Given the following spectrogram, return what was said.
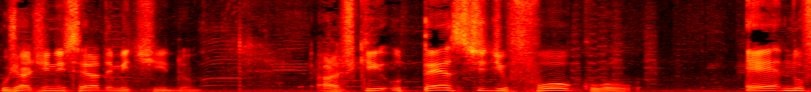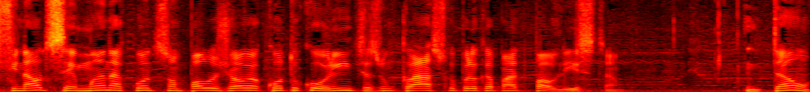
o Jardine será demitido. Acho que o teste de fogo é no final de semana quando o São Paulo joga contra o Corinthians, um clássico pelo Campeonato Paulista. Então,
